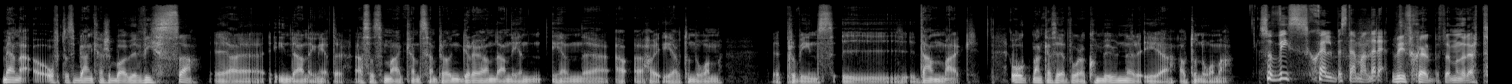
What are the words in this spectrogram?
Men oftast ibland kanske bara över vissa eh, inre anlägenheter. Alltså som man kan till exempel Grönland är en, en, är eh, autonom eh, provins i Danmark. Och man kan säga att våra kommuner är autonoma. Så viss självbestämmande rätt? Viss självbestämmande rätt.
